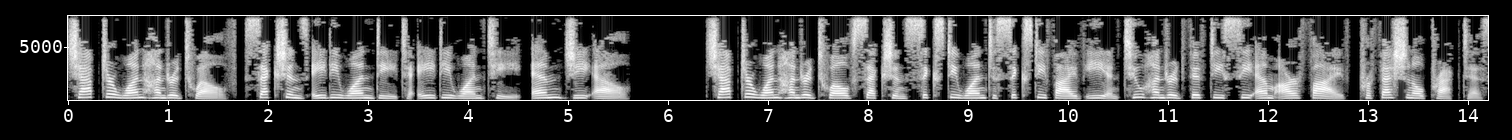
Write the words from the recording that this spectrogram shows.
Chapter 112, Sections 81D to 81T, MGL, Chapter 112 Sections 61 to 65E and 250 CMR5 Professional Practice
